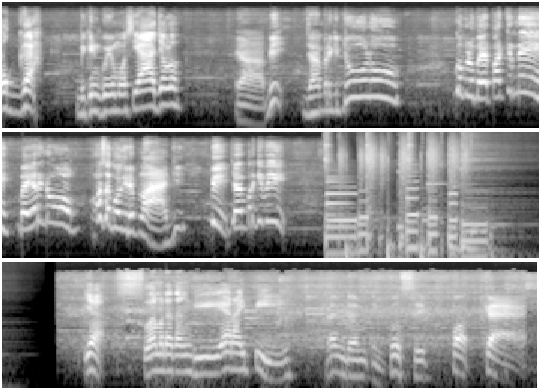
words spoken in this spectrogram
Ogah. Bikin gue emosi aja lo. Ya, Bi, jangan pergi dulu. Gue belum bayar parkir nih, bayarin dong. Masa gue nginep lagi? Bi, jangan pergi, Bi. Ya, selamat datang di RIP. Random Impulsive Podcast.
